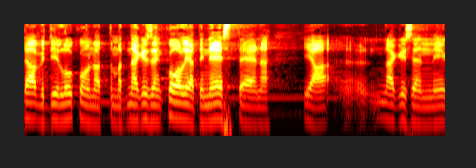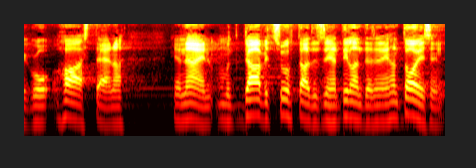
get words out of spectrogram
Davidin lukuun ottamat näki sen Koljatin esteenä ja näki sen niin kuin haasteena ja näin. Mutta David suhtautui siihen tilanteeseen ihan toisin.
